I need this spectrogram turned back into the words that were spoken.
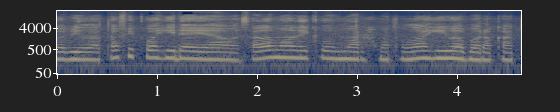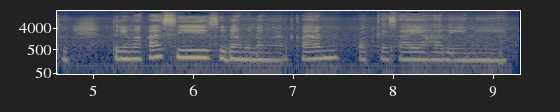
Wabila taufik wa hidayah. Wassalamualaikum warahmatullahi wabarakatuh. Terima kasih sudah mendengarkan podcast saya hari ini.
